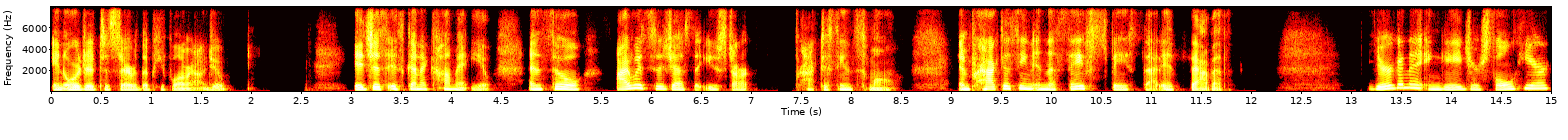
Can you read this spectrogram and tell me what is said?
in order to serve the people around you. It just is going to come at you. And so I would suggest that you start practicing small and practicing in the safe space that is Sabbath. You're going to engage your soul here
